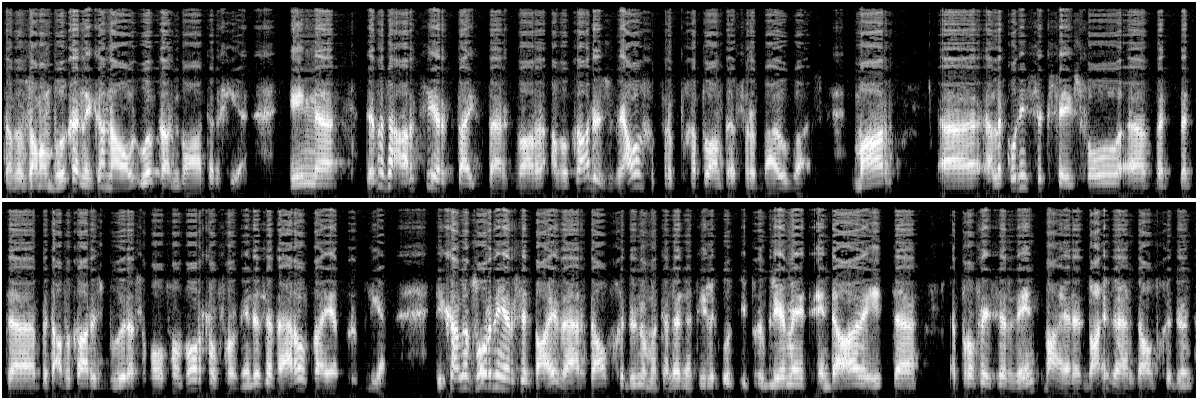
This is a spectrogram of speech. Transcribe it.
Dan was ons aan bokant nie kan kanaal ook aan water gee. En uh dit was 'n hartseer tydperk waar avokado's wel geplant en verbou was. Maar uh hulle kon nie suksesvol uh met met uh met avokado's boer as gevolg van wortelvrot nie. Dit is 'n wêreldwye probleem. Die Kaliforniërs het baie werk daarop gedoen omdat hulle natuurlik ook die probleme het en daar het uh 'n professor Wendmeyer het baie werk daarop gedoen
